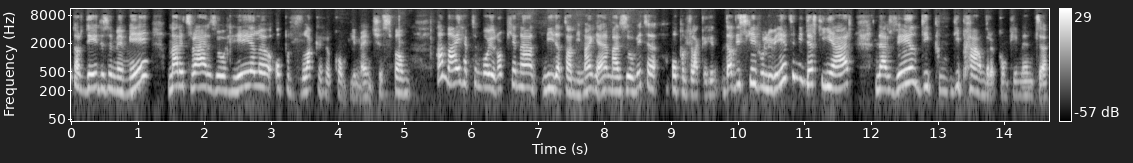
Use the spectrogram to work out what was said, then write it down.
daar deden ze mee mee. Maar het waren zo hele oppervlakkige complimentjes. Van, amai, je hebt een mooi rokje aan. Niet dat dat niet mag, hè, maar zo witte oppervlakkige. Dat is geëvolueerd in die 13 jaar naar veel diep, diepgaandere complimenten.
